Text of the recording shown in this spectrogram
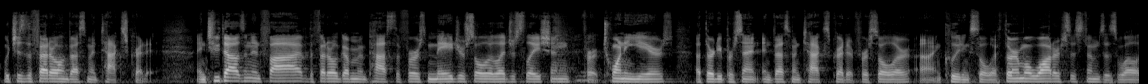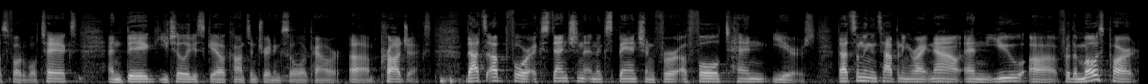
which is the federal investment tax credit. In 2005, the federal government passed the first major solar legislation for 20 years, a 30% investment tax credit for solar, uh, including solar thermal water systems as well as photovoltaics, and big utility scale concentrating solar power uh, projects. That's up for extension and expansion for a full 10 years. That's something that's happening right now, and you, uh, for the most part,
